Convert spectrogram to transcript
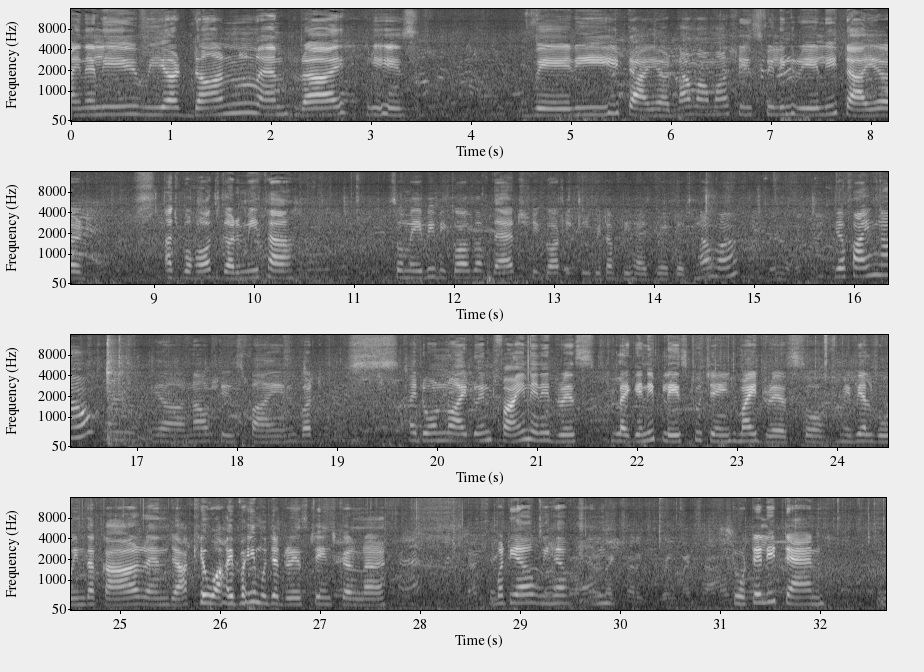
Finally we are done and Rai is very tired ना मामा she is feeling really tired आज बहुत गर्मी था so maybe because of that she got a little bit of dehydrated na ma you're fine now yeah now she is fine but I don't know I didn't find any dress like any place to change my dress so maybe I'll go in the car and जाके वहाँ पर ही मुझे dress change करना है yeah we have um, totally tan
